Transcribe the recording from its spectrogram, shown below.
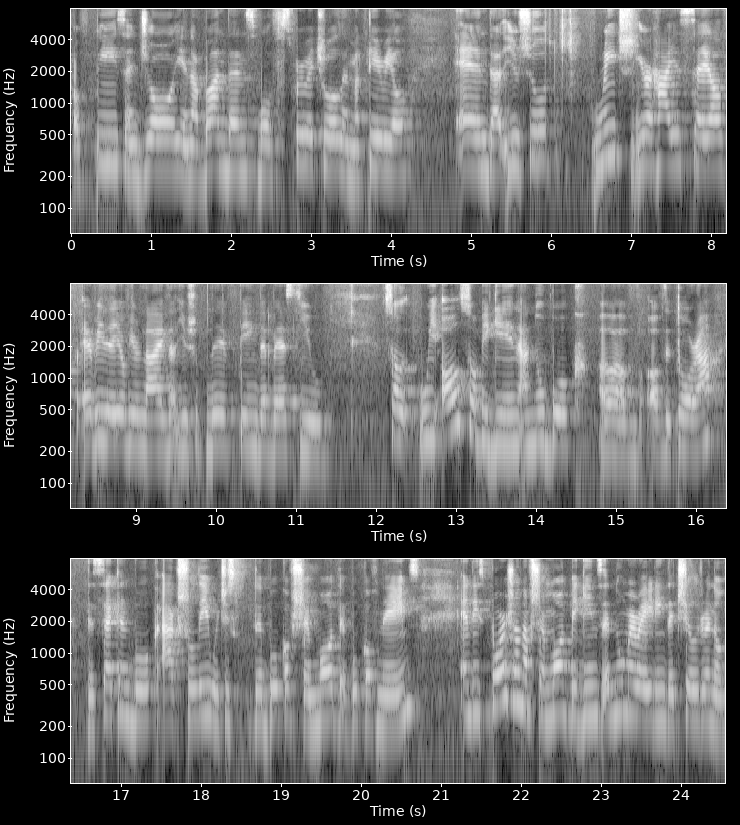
of peace and joy and abundance, both spiritual and material, and that you should reach your highest self every day of your life, that you should live being the best you. So we also begin a new book of, of the Torah, the second book actually, which is the book of Shemot, the book of names. And this portion of Shemot begins enumerating the children of,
